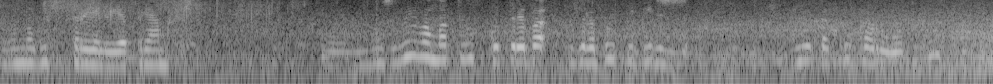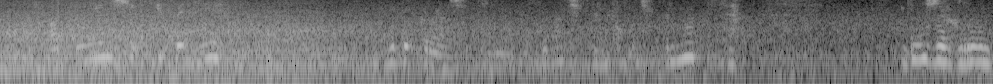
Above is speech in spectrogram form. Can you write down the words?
що воно вистрелює прям. Можливо, мотузку треба зробити більш не таку коротку, а тоньшу, і тоді буде краще триматися. Бачите, не хоче триматися. Дуже ґрунт.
